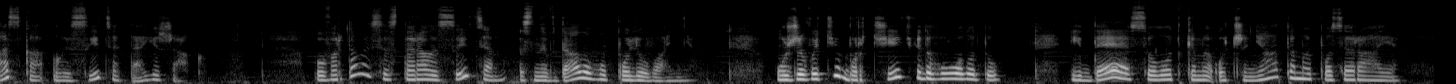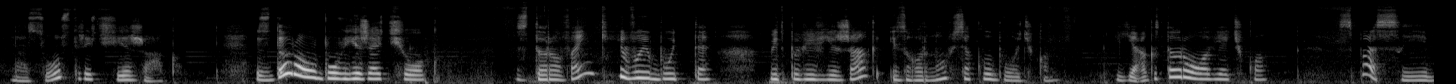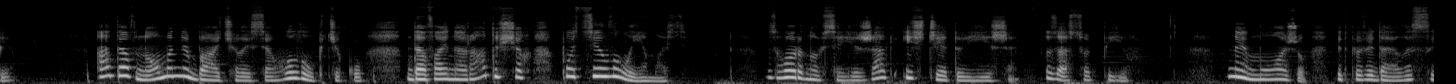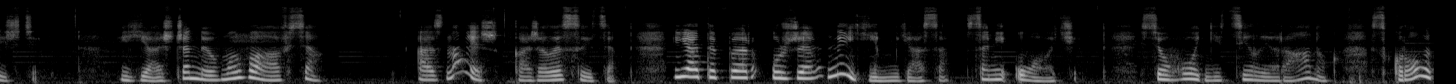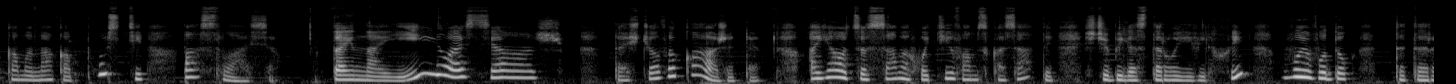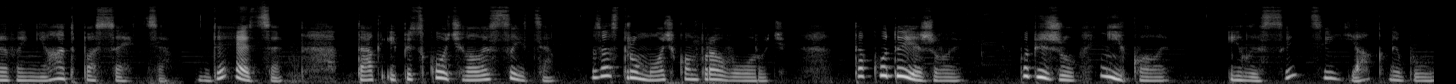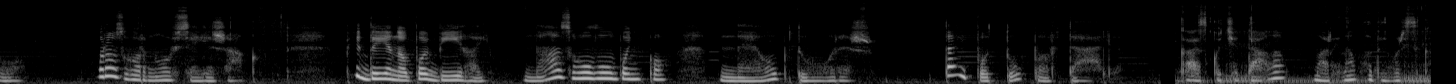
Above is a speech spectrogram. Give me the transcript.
Казка Лисиця та їжак. Поверталася стара лисиця з невдалого полювання. У животі борчить від голоду, іде солодкими оченятами позирає. Назустріч їжак. Здоров був їжачок. Здоровенький ви будьте, відповів їжак і згорнувся клубочком. Як здоров'ячко. Спасибі. А давно ми не бачилися, голубчику. Давай на радощах поцілуємось. Згорнувся їжак іще тугіше, засопів. Не можу, відповідає лисичці. Я ще не вмивався. А знаєш, каже лисиця, я тепер уже не їм м'яса, самі овочі. Сьогодні цілий ранок з кроликами на капусті паслася. Та й наїлася ж. Та що ви кажете? А я оце саме хотів вам сказати, що біля старої вільхи виводок та деревенят пасеться. Де це? Так і підскочила лисиця за струмочком праворуч. Та куди ж ви? Побіжу ніколи. І лисиці як не було. Розгорнувся їжак. Піди но, побігай, нас, голубонько, не обдуриш. Та й потупав далі. Казку читала Марина Владимирська.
